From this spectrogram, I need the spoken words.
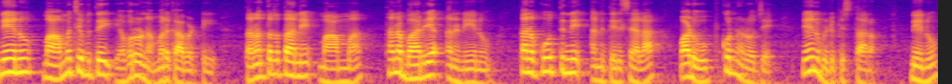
నేను మా అమ్మ చెబితే ఎవరూ నమ్మరు కాబట్టి తనంతట తానే మా అమ్మ తన భార్య అని నేను తన కూతుర్ని అని తెలిసేలా వాడు ఒప్పుకున్న రోజే నేను విడిపిస్తాను. నేను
